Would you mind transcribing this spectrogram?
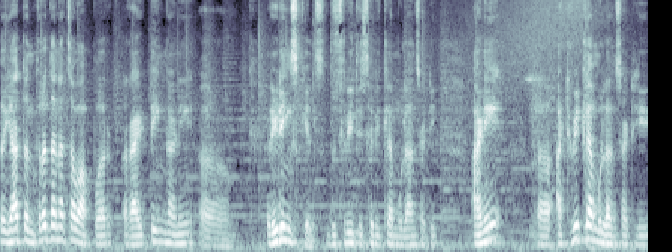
तर या तंत्रज्ञानाचा वापर रायटिंग आणि रीडिंग स्किल्स दुसरी तिसरीतल्या मुलांसाठी आणि आठवीतल्या मुलांसाठी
